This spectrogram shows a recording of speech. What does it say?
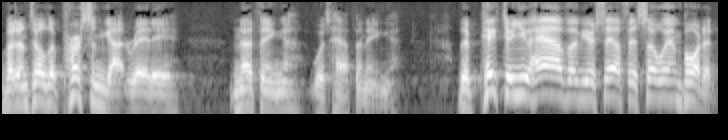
But until the person got ready, nothing was happening. The picture you have of yourself is so important.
